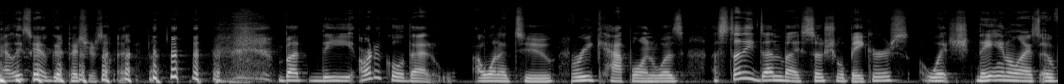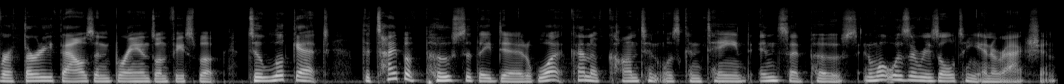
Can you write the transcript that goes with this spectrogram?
At least we have good pictures on it. but the article that I wanted to recap on was a study done by Socialbakers, which they analyzed over 30,000 brands on Facebook to look at the type of posts that they did, what kind of content was contained in said posts, and what was the resulting interaction.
